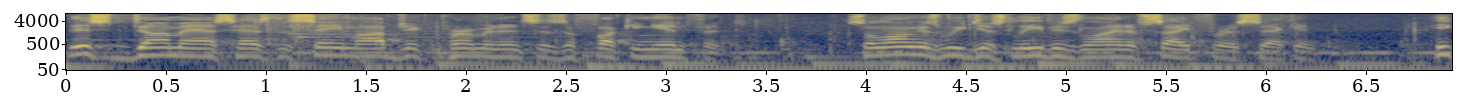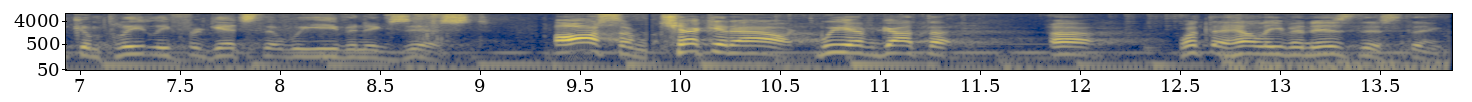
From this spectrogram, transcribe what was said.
This dumbass has the same object permanence as a fucking infant. So long as we just leave his line of sight for a second, he completely forgets that we even exist. Awesome. Check it out. We have got the. Uh, what the hell even is this thing?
